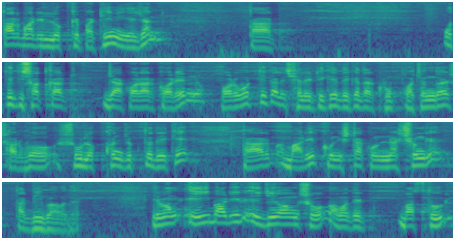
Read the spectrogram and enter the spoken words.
তার বাড়ির লোককে পাঠিয়ে নিয়ে যান। তার অতিথি সৎকার যা করার করেন। পরবর্তীকালে ছেলেটিকে দেখে তার খুব পছন্দ হয়। সর্ব সুলক্ষণযুক্ত দেখে তার বাড়ির কনিষ্ঠা কন্যার সঙ্গে তার বিবাহ দেয়। এবং এই বাড়ির এই যে অংশ আমাদের বাস্তুর,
